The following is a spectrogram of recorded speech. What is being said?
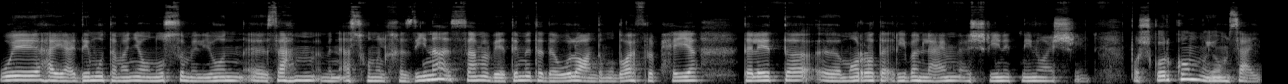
وهيعدموا 8.5 مليون سهم من أسهم الخزينة. السهم بيتم تداوله عند مضاعف ربحية 3 مرة تقريبا لعام 2022 بشكركم ويوم سعيد.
